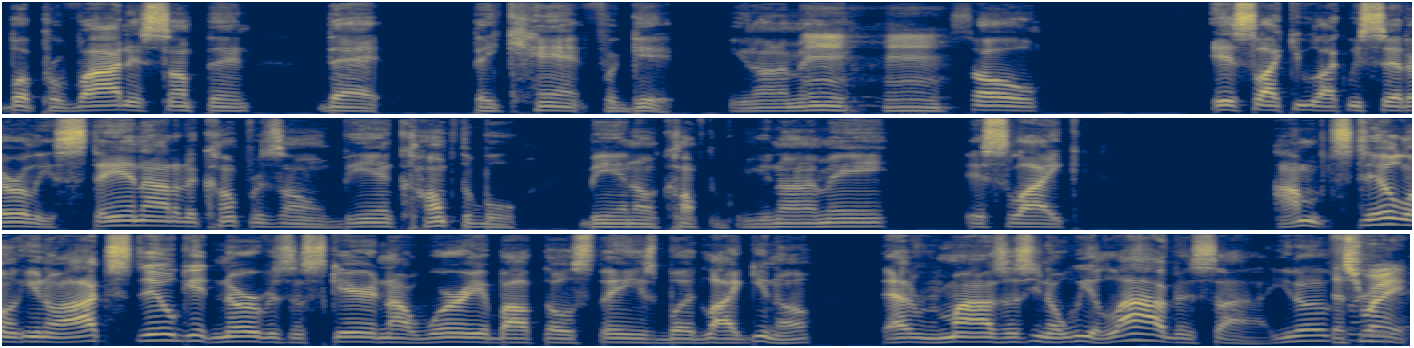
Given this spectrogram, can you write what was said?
but providing something that they can't forget. You know what I mean? Mhm. So it's like you, like we said earlier, staying out of the comfort zone, being comfortable, being uncomfortable. You know what I mean? It's like I'm still, you know, I still get nervous and scared and I worry about those things, but like, you know, that reminds us, you know, we alive inside. You know what I'm That's saying? right.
